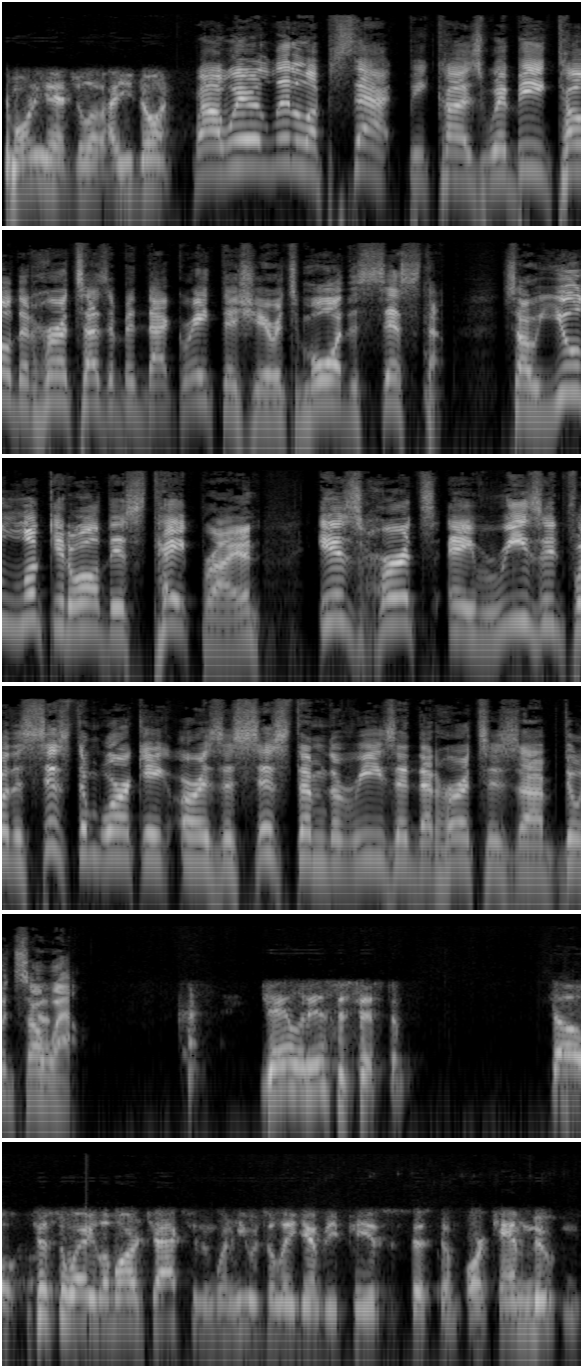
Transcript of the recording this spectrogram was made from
Good morning, Angelo. How you doing? Well, we're a little upset because we're being told that Hurts hasn't been that great this year. It's more the system. So you look at all this tape, Brian. Is Hurts a reason for the system working, or is the system the reason that Hurts is uh, doing so well? Jalen is the system. So just the way Lamar Jackson, when he was the league MVP, is the system, or Cam Newton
